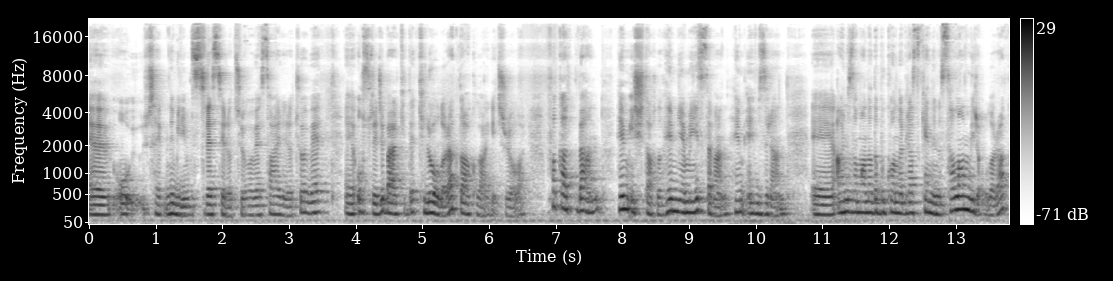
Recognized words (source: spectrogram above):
Ee, o şey ne bileyim stres yaratıyor vesaire yaratıyor ve e, o süreci belki de kilo olarak daha kolay geçiriyorlar. Fakat ben hem iştahlı hem yemeği seven hem emziren e, aynı zamanda da bu konuda biraz kendini salan biri olarak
